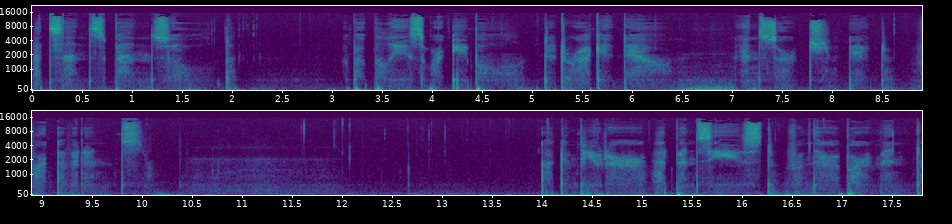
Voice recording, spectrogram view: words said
had since been sold, but police were able to track it down and search it for evidence. A computer had been seized from their apartment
